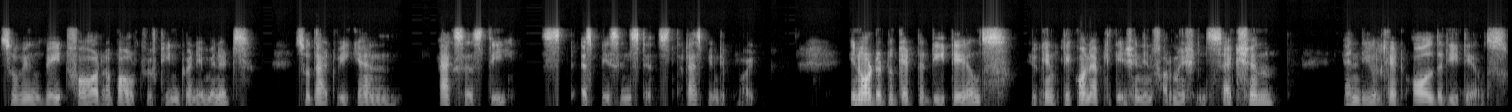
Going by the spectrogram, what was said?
So we'll wait for about 15-20 minutes so that we can access the Essbase instance that has been deployed. In order to get the details, you can click on application information section and you'll get all the details.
